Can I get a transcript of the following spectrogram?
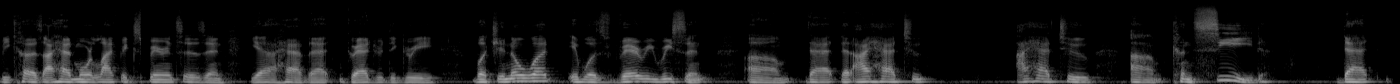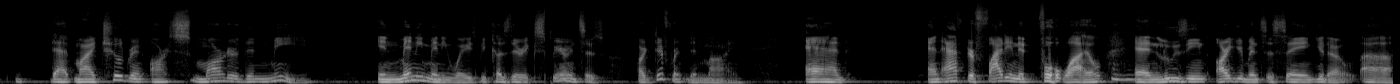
because I had more life experiences and yeah, I have that graduate degree. But you know what? It was very recent um, that that I had to I had to um, concede that that my children are smarter than me in many many ways because their experiences are different than mine and and after fighting it for a while mm-hmm. and losing arguments is saying, you know, uh,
